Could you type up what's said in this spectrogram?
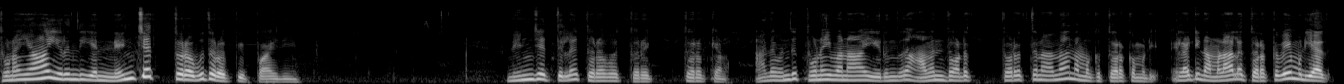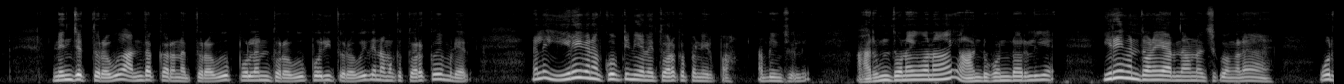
துணையாய் இருந்து என் நெஞ்சத்துறவு துறப்பிப்பாய் நீ. நெஞ்சத்தில் துறவை துறை துறக்கணும். அதை வந்து துணைவனாய் இருந்து அவன் தொட துரத்துனா தான் நமக்கு துறக்க முடியும். இல்லாட்டி நம்மளால் துறக்கவே முடியாது. நெஞ்சத்துறவு அந்தக்கரணத்துறவு புலன்துறவு பொறித்துறவு இது நமக்கு துறக்கவே முடியாது. அதனால் இறைவனை கூப்பிட்டு நீ என்னை துறக்க பண்ணியிருப்பா அப்படின்னு சொல்லி அரும் துணைவனாய் ஆண்டு கொண்டார்லையே இறைவன் துணையாக இருந்தான்னு வச்சுக்கோங்களேன் ஒரு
